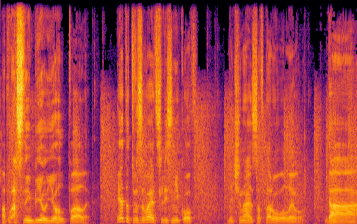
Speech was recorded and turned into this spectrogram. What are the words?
Опасный бил, ёл-палы. Этот вызывает слизняков. Начиная со второго левела. Да,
